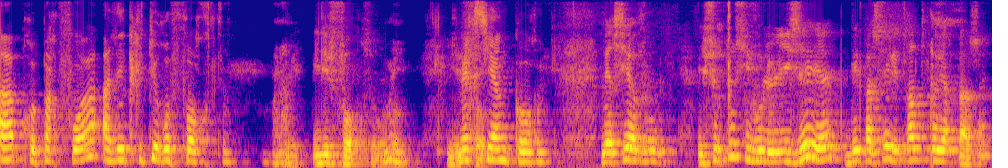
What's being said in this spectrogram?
âpre parfois, à l'écriture forte. Oui, Il est fort, ce roman. Oui. Merci fort. encore. Merci à vous. Et surtout, si vous le lisez, hein, dépassez les 30 premières pages. hein.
